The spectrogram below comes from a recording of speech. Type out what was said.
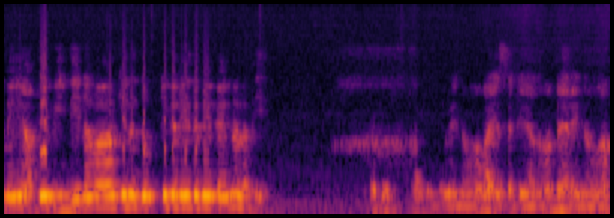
මේ අපි විඳිනවා කියන දුක් ටික නේද මේ පෙන්නලා තියෙන්නේ. දුක් වෙනවා වයසට යනවා මැරෙනවා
